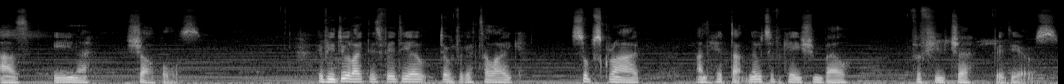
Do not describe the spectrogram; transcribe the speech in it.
as Ena Sharples. If you do like this video, don't forget to like, subscribe and hit that notification bell for future videos.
